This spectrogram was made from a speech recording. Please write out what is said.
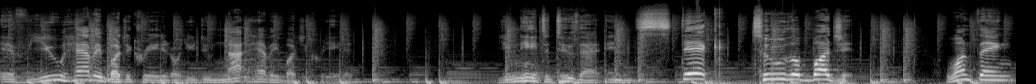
If you have a budget created or you do not have a budget created, you need to do that and stick to the budget. One thing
